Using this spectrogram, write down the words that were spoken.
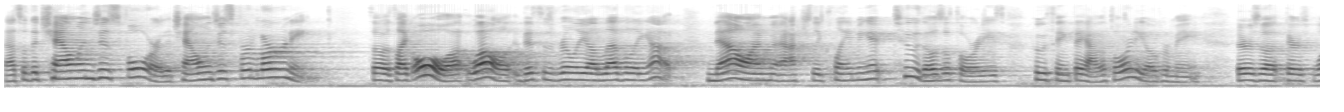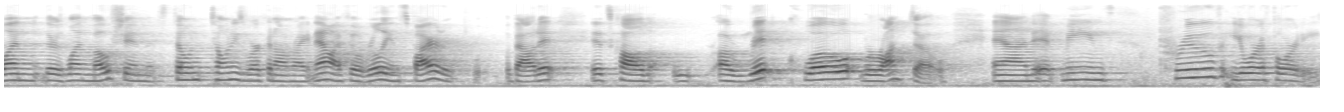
That's what the challenge is for. The challenge is for learning. So it's like, oh, uh, well, this is really a leveling up. Now I'm actually claiming it to those authorities who think they have authority over me. There's a there's one there's one motion that Tony's working on right now. I feel really inspired about it. It's called a writ quo warranto, and it means prove your authority.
